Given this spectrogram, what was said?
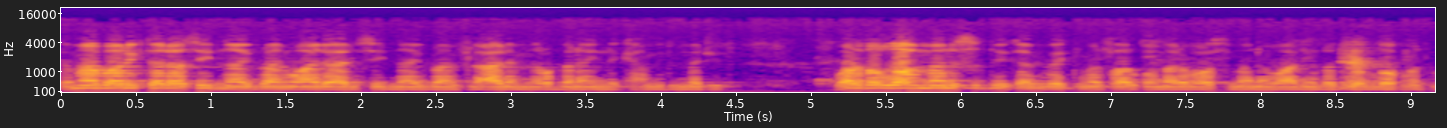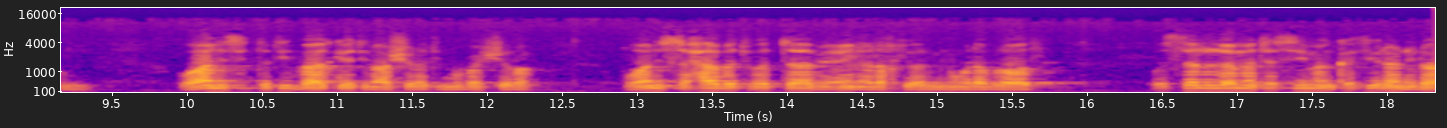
كما باركت على سيدنا إبراهيم وعلى آل سيدنا إبراهيم في العالمين ربنا إنك حميد مجيد. وارض اللهم عن الصديق أبي بكر والفاروق وعمر وعثمان وعلي رضي الله عنهم وعن الستة الباقية العشرة المبشرة وعن الصحابة والتابعين الأخيار منهم والأبرار وسلم تسليما كثيرا إلى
